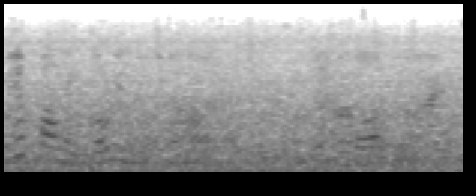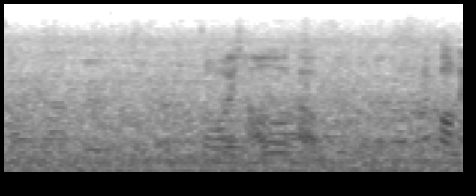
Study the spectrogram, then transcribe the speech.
一百零九年都炒，再炒嗰球，一百零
